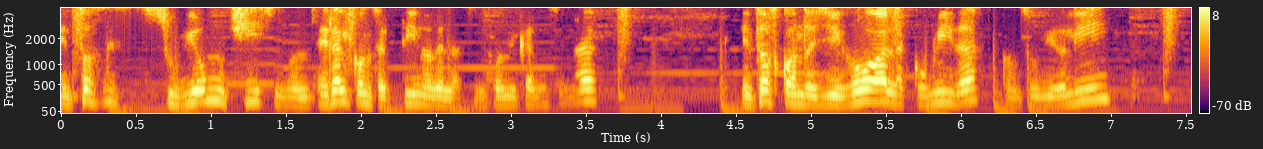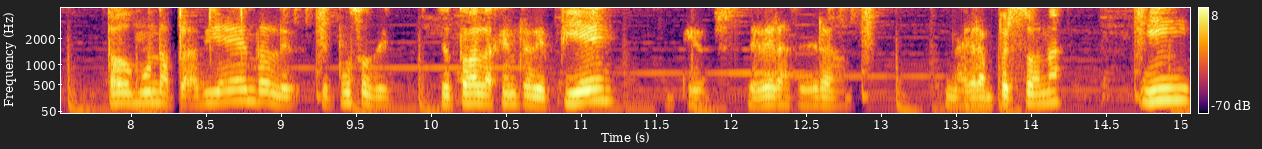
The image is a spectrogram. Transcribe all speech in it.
entonces subió muchísimo, era el concertino de la Sinfónica Nacional. Entonces cuando llegó a la comida con su violín, todo el mundo aplaudiendo, se puso de, toda la gente de pie, que pues, de veras era una gran persona. Y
